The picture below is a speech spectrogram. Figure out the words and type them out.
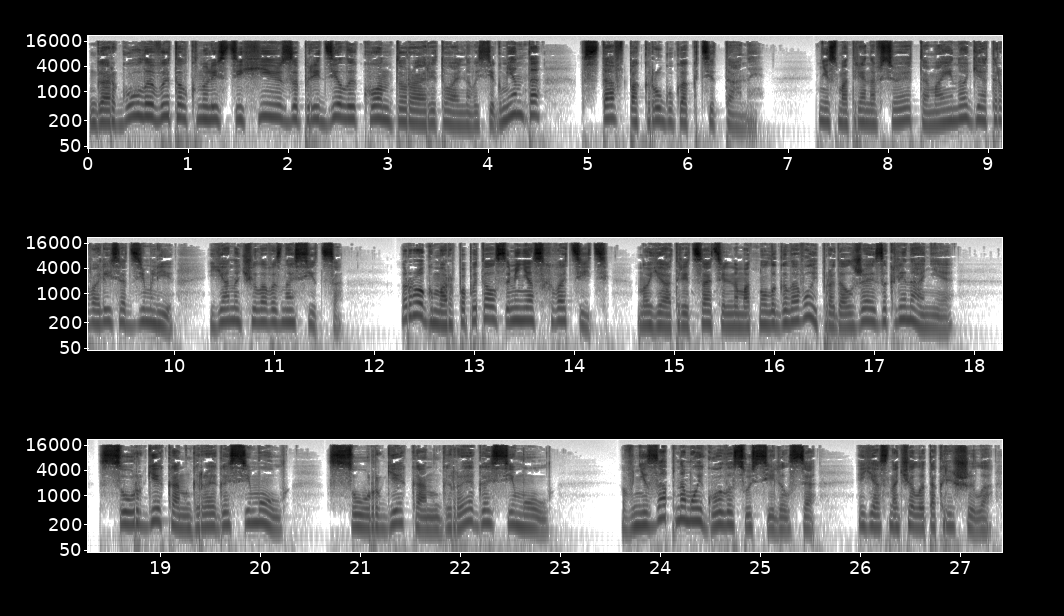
Горгулы вытолкнули стихию за пределы контура ритуального сегмента, встав по кругу как титаны. Несмотря на все это, мои ноги оторвались от земли, я начала возноситься. Рогмар попытался меня схватить, но я отрицательно мотнула головой, продолжая заклинание. «Сурге Конгрега Симул! Сурге Конгрега Симул!» Внезапно мой голос усилился. Я сначала так решила —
